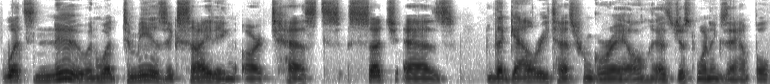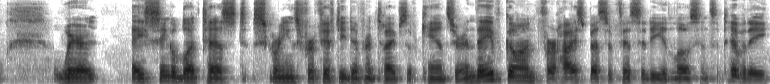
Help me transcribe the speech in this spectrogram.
what's new and what to me is exciting are tests such as the Galleri test from Grail, as just one example, where a single blood test screens for 50 different types of cancer. And they've gone for high specificity and low sensitivity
